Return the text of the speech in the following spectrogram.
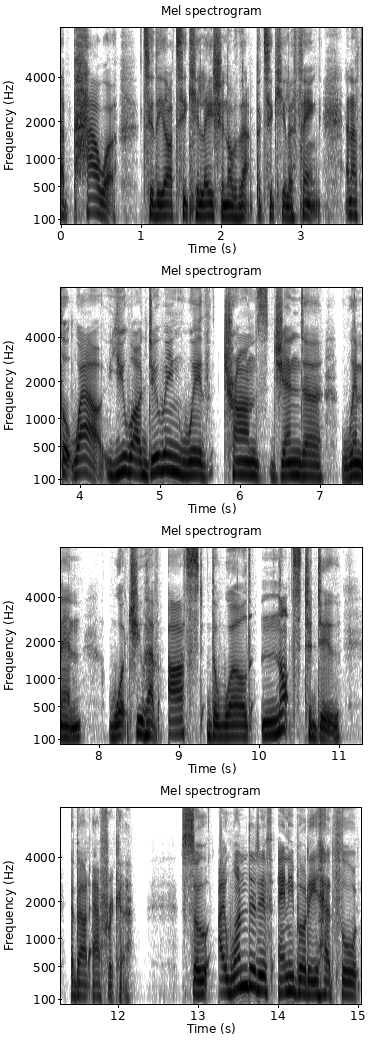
a power to the articulation of that particular thing. And I thought, wow, you are doing with transgender women what you have asked the world not to do about Africa. So I wondered if anybody had thought,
